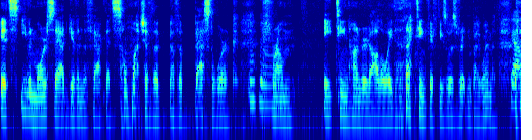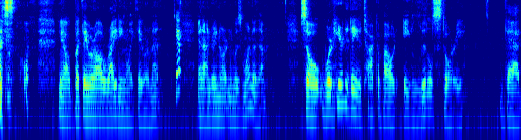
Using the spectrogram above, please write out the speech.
it's even more sad given the fact that so much of the of the best work Mm-hmm. from 1800 all the way to the 1950s was written by women. Yeah. so, you know, but they were all writing like they were men Yep. and Andre Norton was one of them. So we're here today to talk about a little story that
